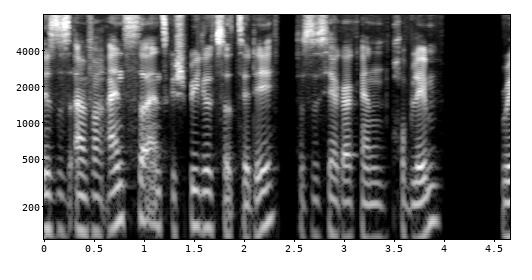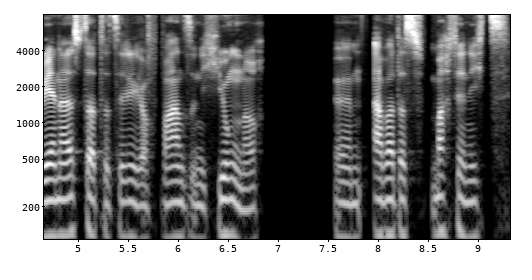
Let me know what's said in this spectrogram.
ist es einfach eins zu eins gespiegelt zur CD. Das ist ja gar kein Problem. Rihanna ist da tatsächlich auch wahnsinnig jung noch. Ähm, aber das macht ja nichts.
